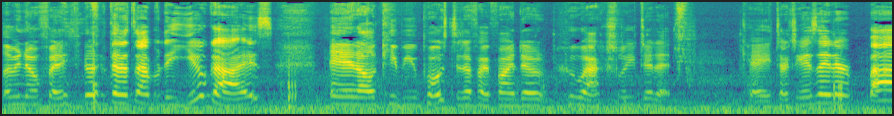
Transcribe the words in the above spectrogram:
let me know if anything like that's happened to you guys, and I'll keep you posted if I find out who actually did it. Okay, talk to you guys later. Bye.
